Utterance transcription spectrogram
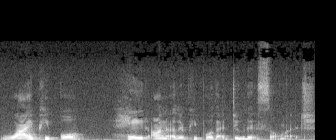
why people hate on other people that do this so much.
